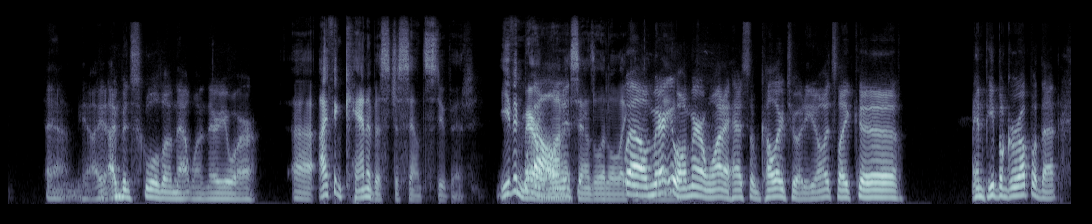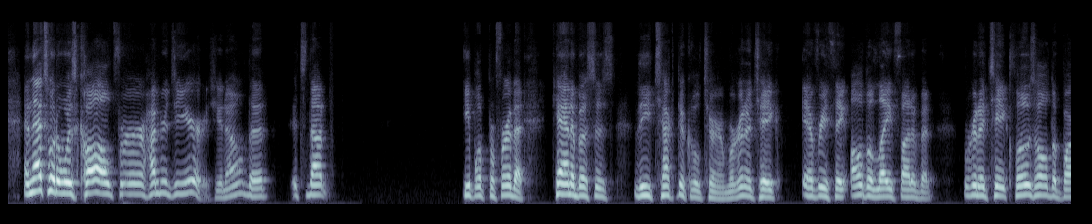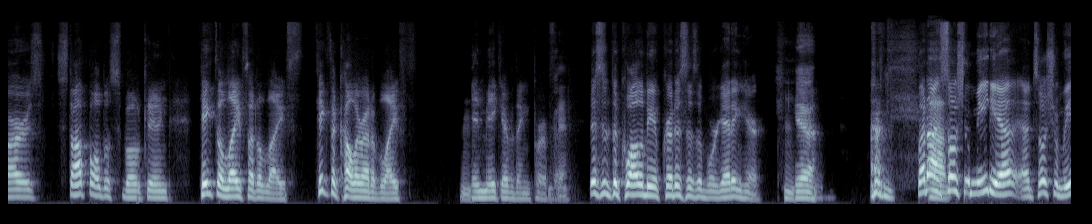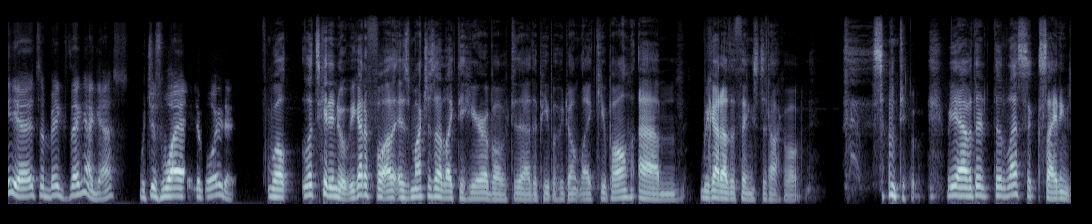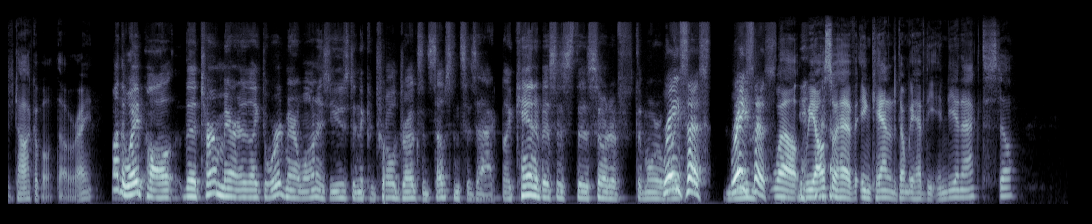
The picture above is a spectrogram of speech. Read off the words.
Um, yeah, I, I've been schooled on that one. There you are. Uh, I think cannabis just sounds stupid. Even Well, marijuana it's- sounds a little like well, mar- well, marijuana has some color to it. You know, it's like, uh, and people grew up with that, and that's what it was called for hundreds of years. You know, that it's not. People prefer that. Cannabis is the technical term. We're going to take everything, all the life out of it. We're going to take, close all the bars, stop all the smoking, take the life out of life, take the color out of life, Hmm. and make everything perfect. Okay. This is the quality of criticism we're getting here. Yeah. But on Um, social media, on social media, it's a big thing, I guess, which is why I avoid it. Well, let's get into it. We got to as much as I'd like to hear about uh, the people who don't like you, Paul. Um, we got other things to talk about. Some do. Yeah, but they're they're less exciting to talk about, though, right? By the way, Paul, the term mar like the word marijuana is used in the Controlled Drugs and Substances Act. Like cannabis is the sort of the more Racist, Main- racist. Well, we also have in Canada, don't we have the Indian Act still?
